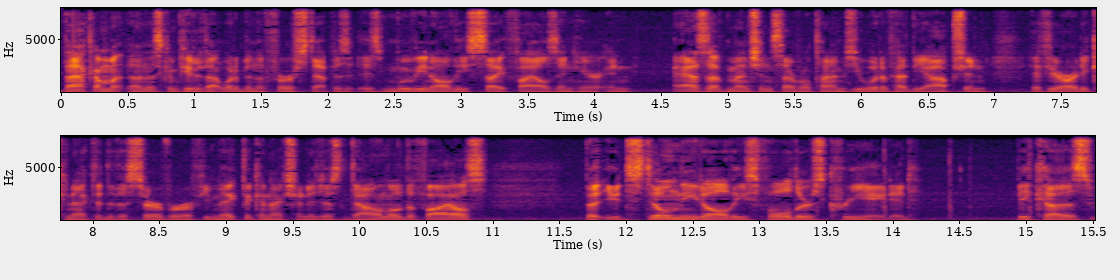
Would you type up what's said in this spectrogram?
back on, on, this computer, that would have been the first step, is, is moving all these site files in here. And as I've mentioned several times, you would have had the option, if you're already connected to the server, or if you make the connection, to just download the files, but you'd still need all these folders created because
